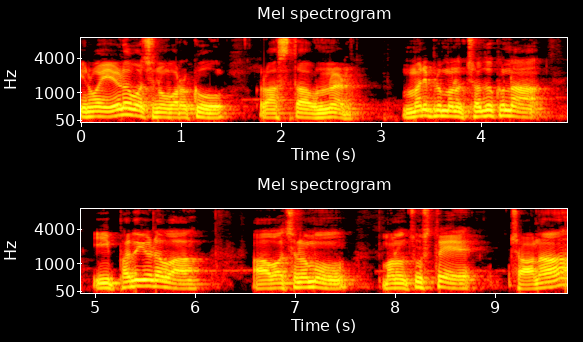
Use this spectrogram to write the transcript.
ఇరవై ఏడో వచనం వరకు రాస్తూ ఉన్నాడు. మరి ఇప్పుడు మనం చదువుకున్న ఈ పదిహేడవ ఆ వచనము మనం చూస్తే చాలా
